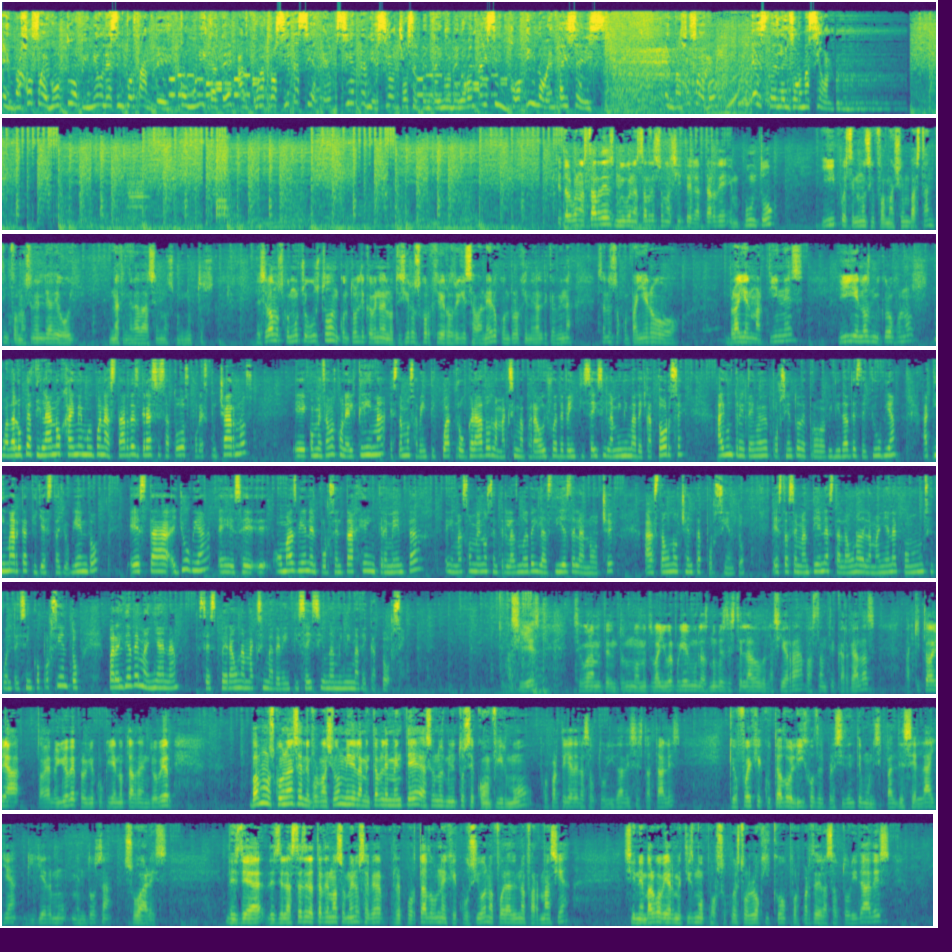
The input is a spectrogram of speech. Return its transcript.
En Bajo Fuego, tu opinión es importante. Comunícate al 477-718-7995 y 96. En Bajo Fuego, esta es la información. ¿Qué tal? Buenas tardes, muy buenas tardes, son las 7 de la tarde en punto y pues tenemos información, bastante información el día de hoy, una generada hace unos minutos. Les saludamos con mucho gusto en control de cabina de noticieros Jorge Rodríguez Sabanero, control general de cabina, está nuestro compañero Brian Martínez y en los micrófonos. Guadalupe Atilano, Jaime, muy buenas tardes, gracias a todos por escucharnos. Eh, comenzamos con el clima, estamos a 24 grados, la máxima para hoy fue de 26 y la mínima de 14. Hay un 39% de probabilidades de lluvia. Aquí marca que ya está lloviendo. Esta lluvia, eh, se, eh, o más bien el porcentaje incrementa más o menos entre las 9 y las 10 de la noche hasta un 80%. Esta se mantiene hasta la 1 de la mañana con un 55%. Para el día de mañana se espera una máxima de 26 y una mínima de 14. Así es. Seguramente dentro de unos momentos va a llover porque ya vimos las nubes de este lado de la sierra bastante cargadas. Aquí todavía todavía no llueve, pero yo creo que ya no tarda en llover. Vámonos con una de la información. Mire, lamentablemente hace unos minutos se confirmó por parte ya de las autoridades estatales que fue ejecutado el hijo del presidente municipal de Celaya, Guillermo Mendoza Suárez. Desde, desde las 3 de la tarde más o menos se había reportado una ejecución afuera de una farmacia sin embargo, había hermetismo, por supuesto, lógico por parte de las autoridades,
